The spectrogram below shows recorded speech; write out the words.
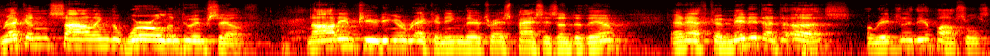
reconciling the world unto himself, not imputing or reckoning their trespasses unto them, and hath committed unto us, originally the apostles,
